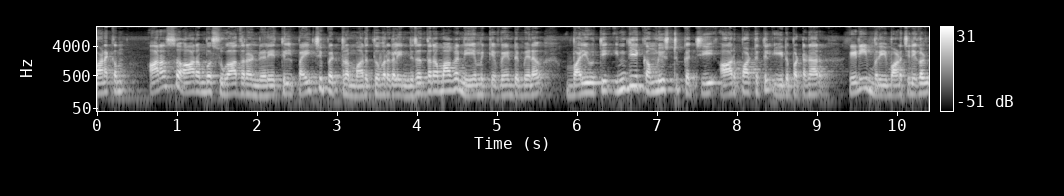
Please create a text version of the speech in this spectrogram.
வணக்கம். அரசு ஆரம்ப சுகாதார நிலையத்தில் பயிற்சி பெற்ற மருத்துவர்களை நிரந்தரமாக நியமிக்க வேண்டும் என வலியுறுத்தி இந்திய கம்யூனிஸ்ட் கட்சி ஆர்ப்பாட்டத்தில் ஈடுபட்டனர். இனி விரிவான செய்திகள்.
